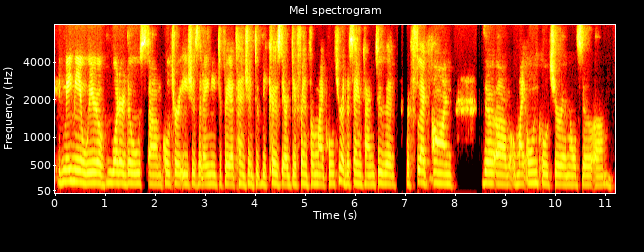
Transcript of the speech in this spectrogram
it made me aware of what are those um, cultural issues that i need to pay attention to because they're different from my culture at the same time to then reflect on the um, my own culture and also um,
